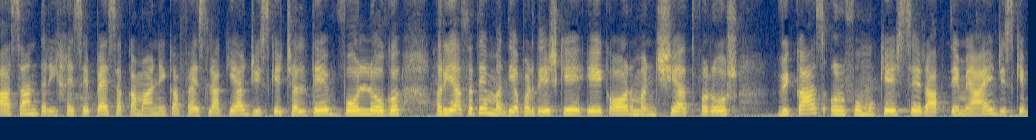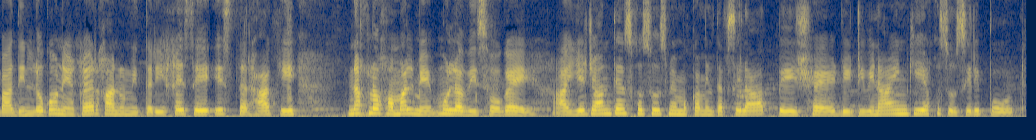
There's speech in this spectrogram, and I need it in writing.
आसान तरीके से पैसा कमाने का फ़ैसला किया, जिसके चलते वो लोग रियासत मध्य प्रदेश के एक और मंशियात फरोश विकास उर्फ़ मुकेश से रबते में आए, जिसके बाद इन लोगों ने गैर कानूनी तरीके से इस तरह की नकलो हमल में मुलविस हो गए। आइए जानते हैं इस खसूस में मुकम्मल तफसीत पेश है डी टी वी नाइन की एक खसूसी रिपोर्ट।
